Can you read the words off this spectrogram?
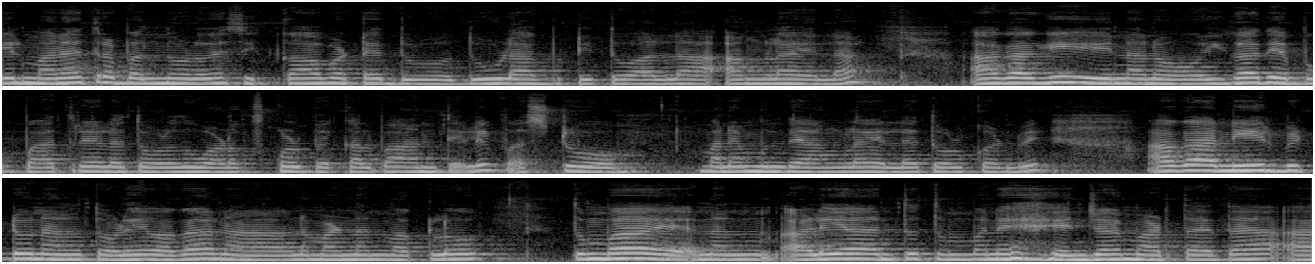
ಇಲ್ಲಿ ಮನೆ ಹತ್ರ ಬಂದು ನೋಡಿದ್ರೆ ಸಿಕ್ಕಾಬಟ್ಟೆ ಧೂಳಾಗ್ಬಿಟ್ಟಿತ್ತು, ಅಲ್ಲ, ಅಂಗಳ ಎಲ್ಲ. ಹಾಗಾಗಿ ನಾನು ಯುಗಾದಿ ಹಬ್ಬಕ್ಕೆ ಪಾತ್ರೆ ಎಲ್ಲ ತೊಳೆದು ಒಣಗಿಸ್ಕೊಳ್ಬೇಕಲ್ವ ಅಂತೇಳಿ ಫಸ್ಟು ಮನೆ ಮುಂದೆ ಅಂಗಳ ಎಲ್ಲ ತೊಳ್ಕೊಂಡ್ವಿ. ಆಗ ನೀರು ಬಿಟ್ಟು ನಾನು ತೊಳೆಯುವಾಗ ನಾ ನಮ್ಮ ಅಣ್ಣನ ಮಕ್ಕಳು ತುಂಬ ನನ್ನ ಅಳಿಯ ಅಂತೂ ತುಂಬಾ ಎಂಜಾಯ್ ಮಾಡ್ತಾಯಿದ್ದ ಆ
